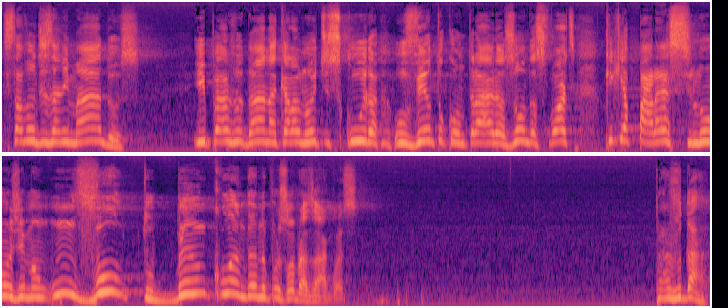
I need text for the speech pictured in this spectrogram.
estavam desanimados. E para ajudar naquela noite escura, o vento contrário, as ondas fortes, o que, que aparece longe, irmão? Um vulto branco andando por sobre as águas. Para ajudar.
